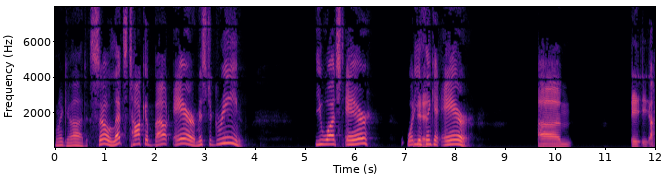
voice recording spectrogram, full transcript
My God. So let's talk about Air, Mr. Green. You watched Air. What do you did. think of Air? um, it, it,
